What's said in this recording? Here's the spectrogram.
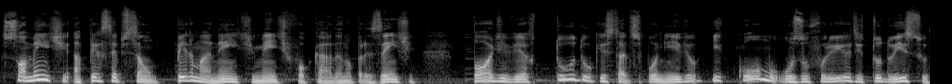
Somente a percepção permanentemente focada no presente pode ver tudo o que está disponível e como usufruir de tudo isso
